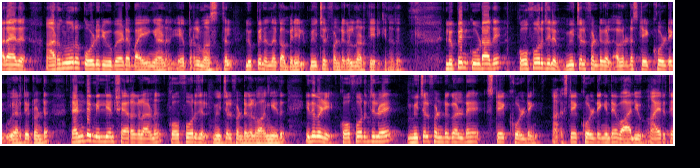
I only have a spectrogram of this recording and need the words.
അതായത് അറുന്നൂറ് കോടി രൂപയുടെ ബൈങ്ങാണ് ഏപ്രിൽ മാസത്തിൽ ലുപ്പിൻ എന്ന കമ്പനിയിൽ മ്യൂച്വൽ ഫണ്ടുകൾ നടത്തിയിരിക്കുന്നത്. ലുപ്പിൻ കൂടാതെ കോഫോർജിലും മ്യൂച്വൽ ഫണ്ടുകൾ അവരുടെ സ്റ്റേക്ക് ഹോൾഡിംഗ് ഉയർത്തിയിട്ടുണ്ട്. രണ്ട് മില്യൺ ഷെയറുകളാണ് കോഫോർജിൽ മ്യൂച്വൽ ഫണ്ടുകൾ വാങ്ങിയത്. ഇതുവഴി കോഫോർജിലെ മ്യൂച്വൽ ഫണ്ടുകളുടെ സ്റ്റേക്ക് ഹോൾഡിംഗ് സ്റ്റേക്ക് ഹോൾഡിങ്ങിന്റെ വാല്യൂ ആയിരത്തി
